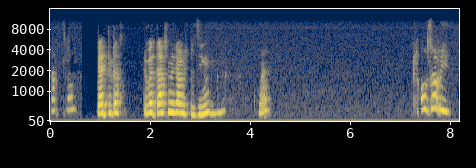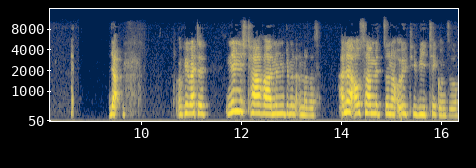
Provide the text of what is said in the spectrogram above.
Achtung. Ja, du darfst, du darfst mich auch nicht besiegen. Mhm. Ne? Oh, sorry. Ja. Okay, warte. Nimm nicht Tara, nimm jemand anderes. Alle außer mit so einer Ulti wie Tick und so.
